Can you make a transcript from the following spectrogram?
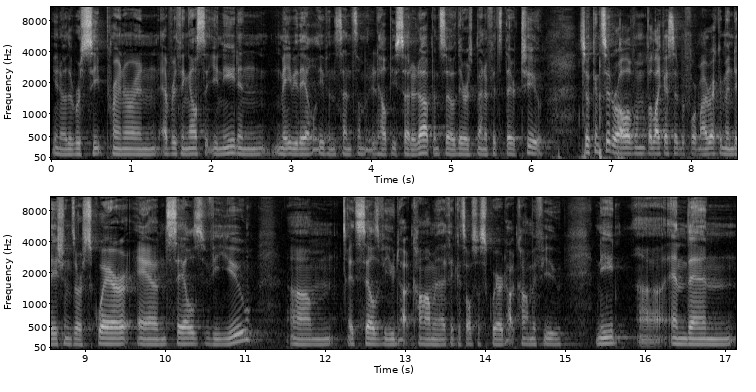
you know the receipt printer and everything else that you need and maybe they'll even send somebody to help you set it up and so there's benefits there too. So consider all of them but like i said before my recommendations are square and salesvu um, it's salesvu.com and i think it's also square.com if you need uh, and then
